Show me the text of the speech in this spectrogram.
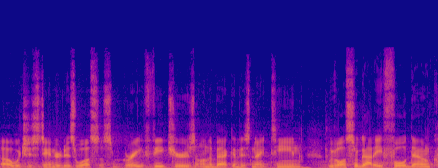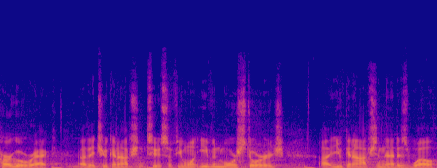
uh, which is standard as well. So some great features on the back of this 19. We've also got a fold down cargo rack uh, that you can option too. So if you want even more storage, uh, you can option that as well.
